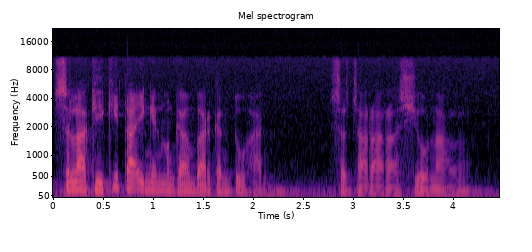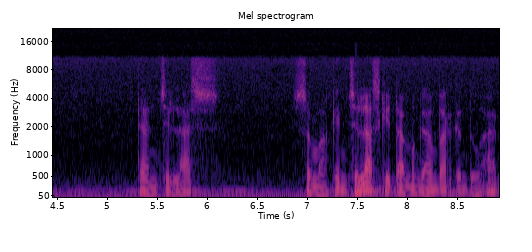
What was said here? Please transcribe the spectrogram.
selagi kita ingin menggambarkan Tuhan secara rasional dan jelas, semakin jelas kita menggambarkan Tuhan,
